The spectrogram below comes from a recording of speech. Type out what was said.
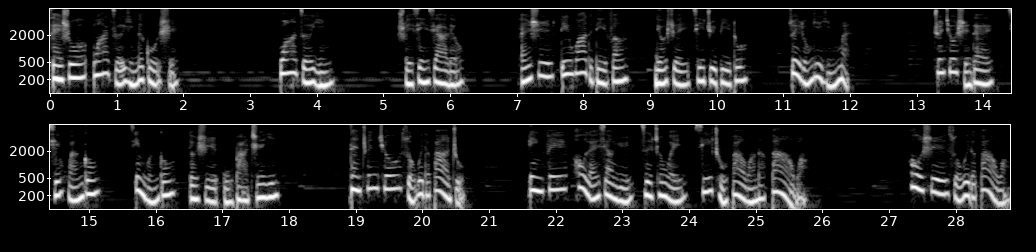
再说洼泽营的故事。洼泽营，水性下流，凡是低洼的地方，流水积聚必多，最容易盈满。春秋时代，齐桓公、晋文公都是五霸之一，但春秋所谓的霸主，并非后来项羽自称为西楚霸王的霸王。后世所谓的霸王。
